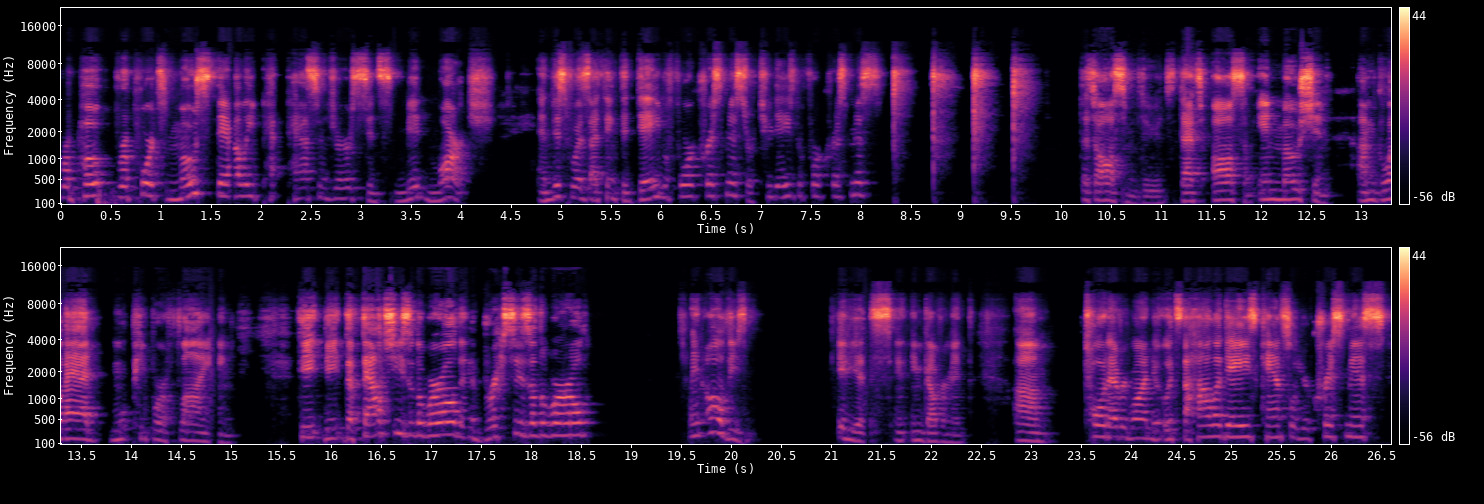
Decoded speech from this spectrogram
reports most daily pa- passengers since mid March. And this was, I think, the day before Christmas or two days before Christmas. That's awesome, dudes. That's awesome. In motion. I'm glad more people are flying. The, the, the Fauci's of the world and the Birxes of the world and all these idiots in, in government um, told everyone it's the holidays, cancel your Christmas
